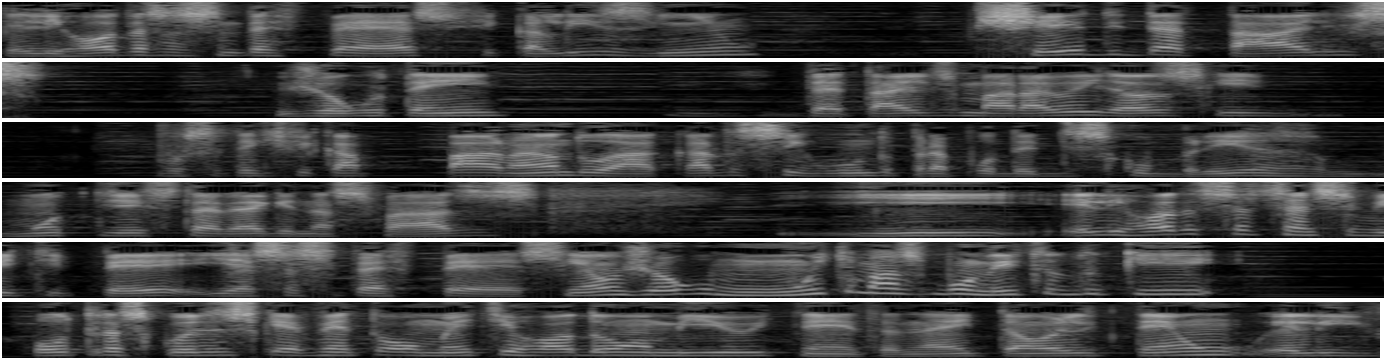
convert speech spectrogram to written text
ele roda 60 fps, fica lisinho, cheio de detalhes. O jogo tem detalhes maravilhosos que você tem que ficar parando a cada segundo para poder descobrir um monte de easter egg nas fases. E ele roda 720p e é 60 fps. E é um jogo muito mais bonito do que outras coisas que eventualmente rodam a 1080, né? Então ele tem um, ele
